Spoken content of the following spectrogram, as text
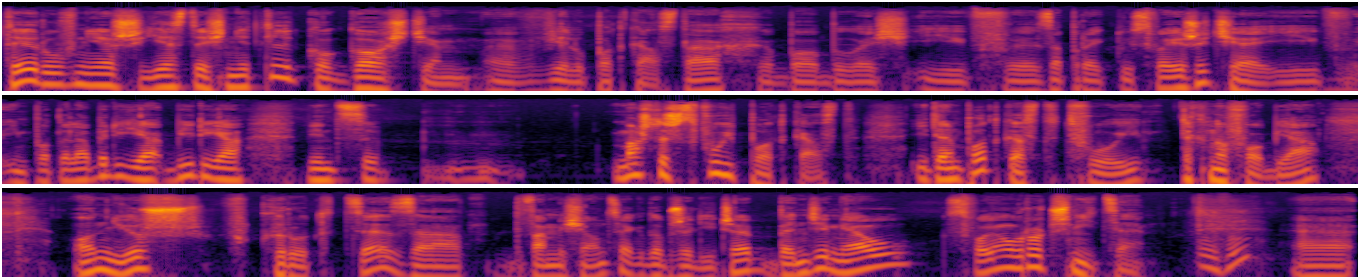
ty również jesteś nie tylko gościem w wielu podcastach, bo byłeś i w Zaprojektuj swoje życie i w Impotela Biria, więc masz też swój podcast. I ten podcast twój, Technofobia, on już wkrótce, za dwa miesiące, jak dobrze liczę, będzie miał swoją rocznicę. Mhm. E,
